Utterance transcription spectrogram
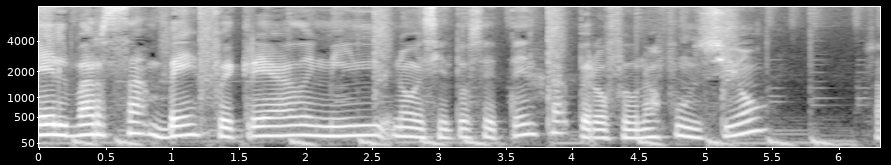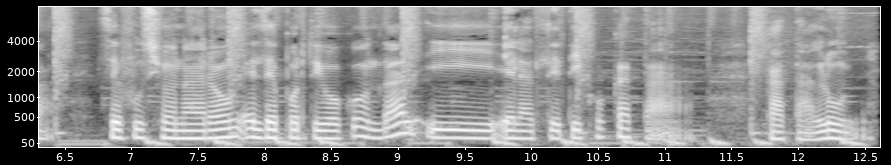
El Barça B fue creado en 1970, pero fue una función, o sea, se fusionaron el Deportivo Condal y el Atlético Cataluña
